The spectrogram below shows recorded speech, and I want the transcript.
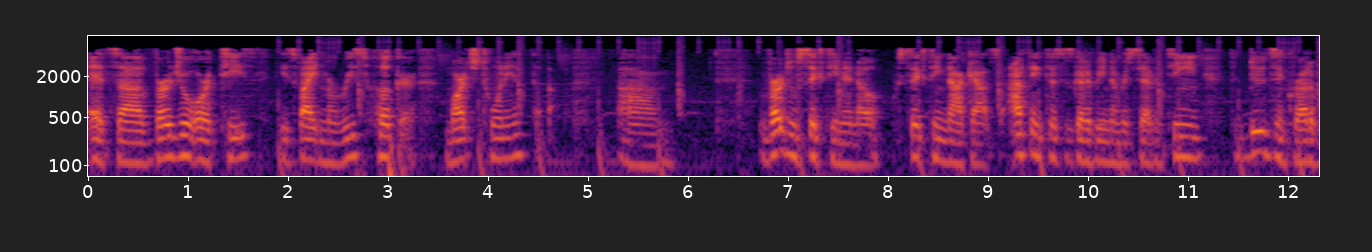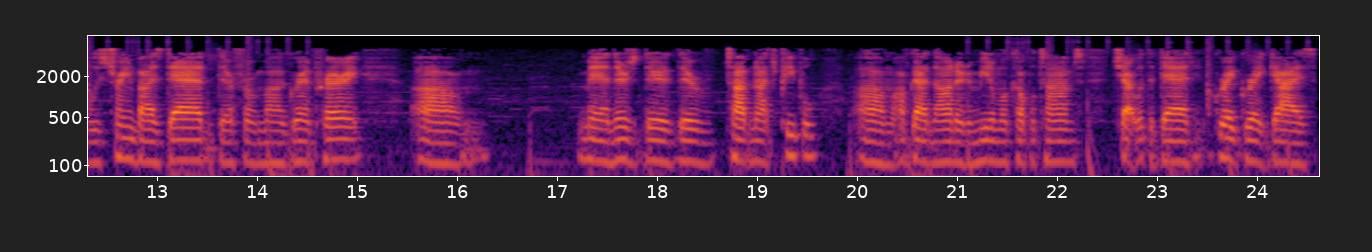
It's uh, Vergil Ortiz. He's fighting Maurice Hooker March 20th. Um, Vergil 16 and 0, 16 knockouts. I think this is going to be number 17. The dude's incredible. He's trained by his dad. They're from uh, Grand Prairie. Um, man, there's they're they're top notch people. Um, I've gotten the honor to meet them a couple times, chat with the dad. Great, great guys.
